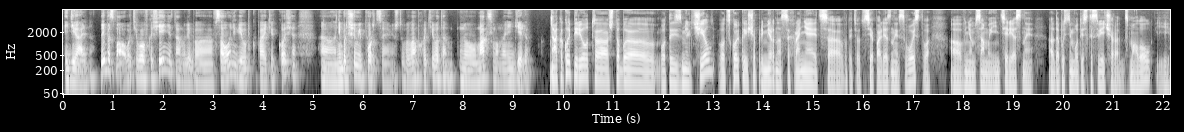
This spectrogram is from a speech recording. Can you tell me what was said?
идеально. Либо смалывать его в кофейне, там, либо в салоне, где вы покупаете кофе, э, небольшими порциями, чтобы вам хватило там, ну, максимум на неделю. А какой период, э, чтобы вот измельчил, вот сколько еще примерно сохраняется вот эти вот все полезные свойства э, в нем самые интересные? А, допустим, вот если ты с вечера смолол и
